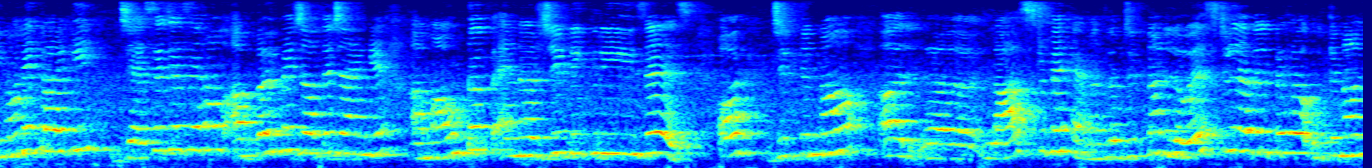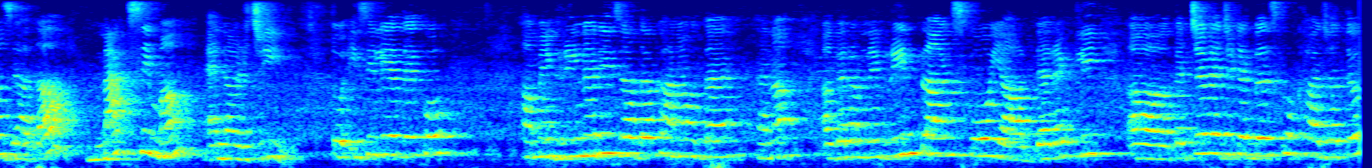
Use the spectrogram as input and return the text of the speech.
इन्होंने कहा कि जैसे जैसे हम अपर में जाते जाएँगे अमाउंट ऑफ़ एनर्जी डिक्रीजेस और जितना लास्ट में है मतलब जितना लोएस्ट लेवल पे है, उतना ज़्यादा मैक्सिमम एनर्जी तो इसीलिए देखो, हमें ग्रीनरी ज़्यादा खाना होता है। है ना? अगर हमने ग्रीन प्लांट्स को या आप डायरेक्टली कच्चे वेजिटेबल्स को खा जाते हो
